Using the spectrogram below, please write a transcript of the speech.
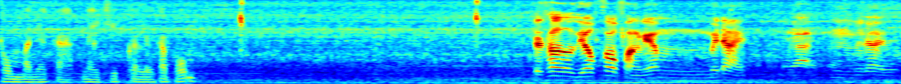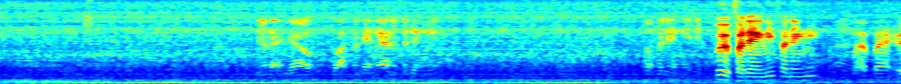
ชมบรรยากาศในคลิปกันเลยครับผม แต่ถ้าเลี้ยวเข้าฝั่งเนี้ยมันไม่ได้ ไม่ได้ อืมไม่ได้เลยเลี้ยวไหนะไฟแดงหน้าหรือไฟแดงนี้ต้องไฟแดงนี้ดิเออไฟแดงนี้ไฟแดงนี้ไปไปเอ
